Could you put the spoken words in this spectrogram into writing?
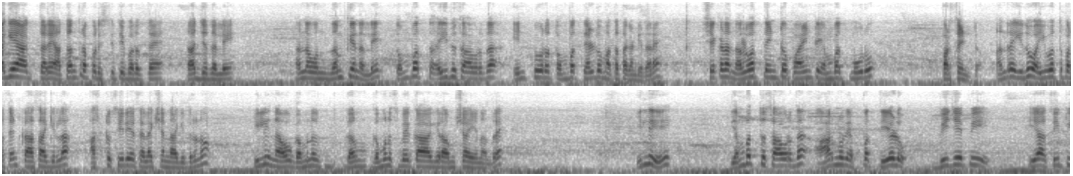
ಆಗೇ ಆಗ್ತಾರೆ, ಅತಂತ್ರ ಪರಿಸ್ಥಿತಿ ಬರುತ್ತೆ ರಾಜ್ಯದಲ್ಲಿ ಅನ್ನೋ ಒಂದು ನಂಬಿಕೆನಲ್ಲಿ ತೊಂಬತ್ತೈದು ಸಾವಿರದ ಎಂಟುನೂರ ತೊಂಬತ್ತೆರಡು ಮತ ತಗೊಂಡಿದ್ದಾರೆ. ಶೇಕಡ ನಲವತ್ತೆಂಟು ಪಾಯಿಂಟ್ ಎಂಬತ್ತ್ಮೂರು ಪರ್ಸೆಂಟ್. ಅಂದರೆ ಇದು ಐವತ್ತು ಪರ್ಸೆಂಟ್ ಕ್ರಾಸ್ ಆಗಿಲ್ಲ. ಅಷ್ಟು ಸೀರಿಯಸ್ ಎಲೆಕ್ಷನ್ ಆಗಿದ್ರೂ ಇಲ್ಲಿ ನಾವು ಗಮನ, ಗಮ್, ಗಮನಿಸಬೇಕಾಗಿರೋ ಅಂಶ ಏನಂದರೆ ಇಲ್ಲಿ ಎಂಬತ್ತು ಸಾವಿರದ ಆರುನೂರ ಎಪ್ಪತ್ತೇಳು ಬಿ ಜೆ ಪಿಯ ಸಿ ಪಿ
